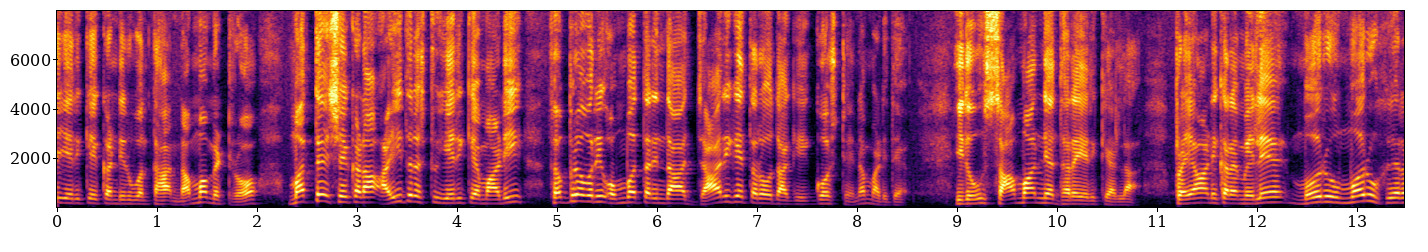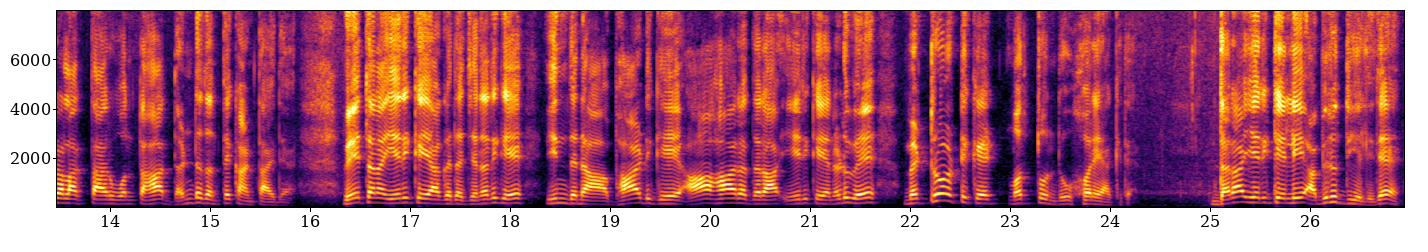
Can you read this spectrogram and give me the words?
ಏರಿಕೆ ಕಂಡಿರುವಂತಹ ನಮ್ಮ ಮೆಟ್ರೋ ಮತ್ತೆ ಶೇಕಡ ಐದರಷ್ಟು ಏರಿಕೆ ಮಾಡಿ ಫೆಬ್ರವರಿ ಒಂಬತ್ತರಿಂದ ಜಾರಿಗೆ ತರೋದಾಗಿ ಘೋಷಣೆಯನ್ನು ಮಾಡಿದೆ. ಇದು ಸಾಮಾನ್ಯ ದರ ಏರಿಕೆ ಅಲ್ಲ. ಪ್ರಯಾಣಿಕರ ಮೇಲೆ ಮರು ಮರು ಹೇರಲಾಗ್ತಾ ಇರುವಂತಹ ದಂಡದಂತೆ ಕಾಣ್ತಾ ಇದೆ. ವೇತನ ಏರಿಕೆಯಾಗದ ಜನರಿಗೆ ಇಂಧನ ಬಾಡಿಗೆ ಆಹಾರ ದರ ಏರಿಕೆಯ ನಡುವೆ ಮೆಟ್ರೋ ಟಿಕೆಟ್ ಮತ್ತೊಂದು ಹೊರೆಯಾಗಿದೆ. ದರ ಏರಿಕೆಯಲ್ಲಿ ಅಭಿವೃದ್ಧಿಯಲ್ಲಿದೆ.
